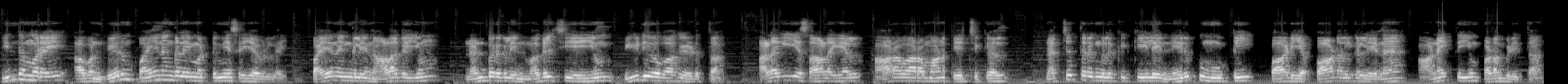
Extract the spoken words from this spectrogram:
இந்த முறை அவன் வெறும் பயணங்களை மட்டுமே செய்யவில்லை பயணங்களின் அழகையும் நண்பர்களின் மகிழ்ச்சியையும் வீடியோவாக எடுத்தான். அழகிய சாலைகள் ஆரவாரமான பேச்சுக்கள் நட்சத்திரங்களுக்கு கீழே நெருப்பு மூட்டி பாடிய பாடல்கள் என அனைத்தையும் படம் பிடித்தான்.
